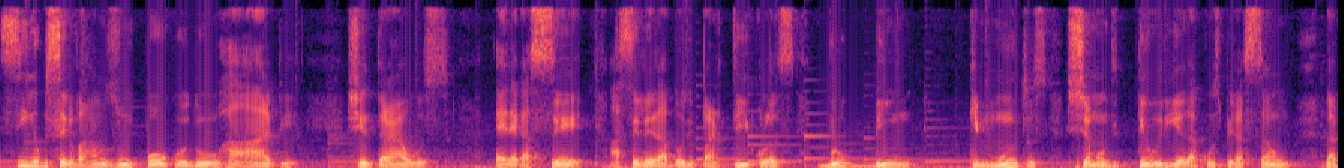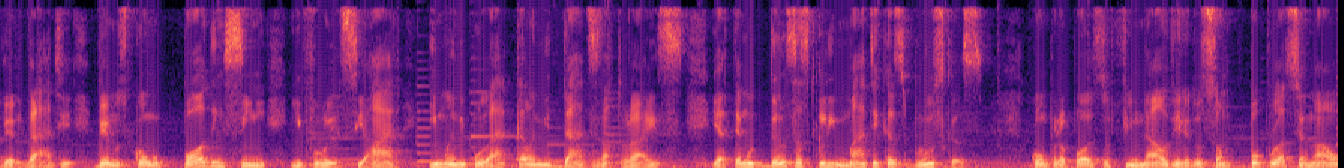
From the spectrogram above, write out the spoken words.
se observarmos um pouco do HAARP, Chemtrails, LHC, acelerador de partículas, Blue Beam, que muitos chamam de teoria da conspiração, na verdade, vemos como podem sim influenciar e manipular calamidades naturais e até mudanças climáticas bruscas, com o propósito final de redução populacional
